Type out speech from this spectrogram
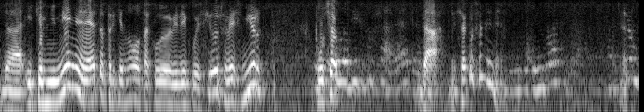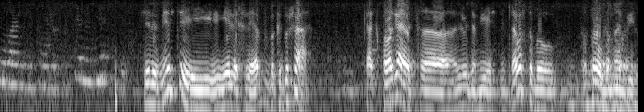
Да, и тем не менее это притянуло такую великую силу, что весь мир получал... Душа, да, да, без всякого сомнения. Сели вместе и ели хлеб, быка душа как полагается людям есть, не для того, чтобы долго набить,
